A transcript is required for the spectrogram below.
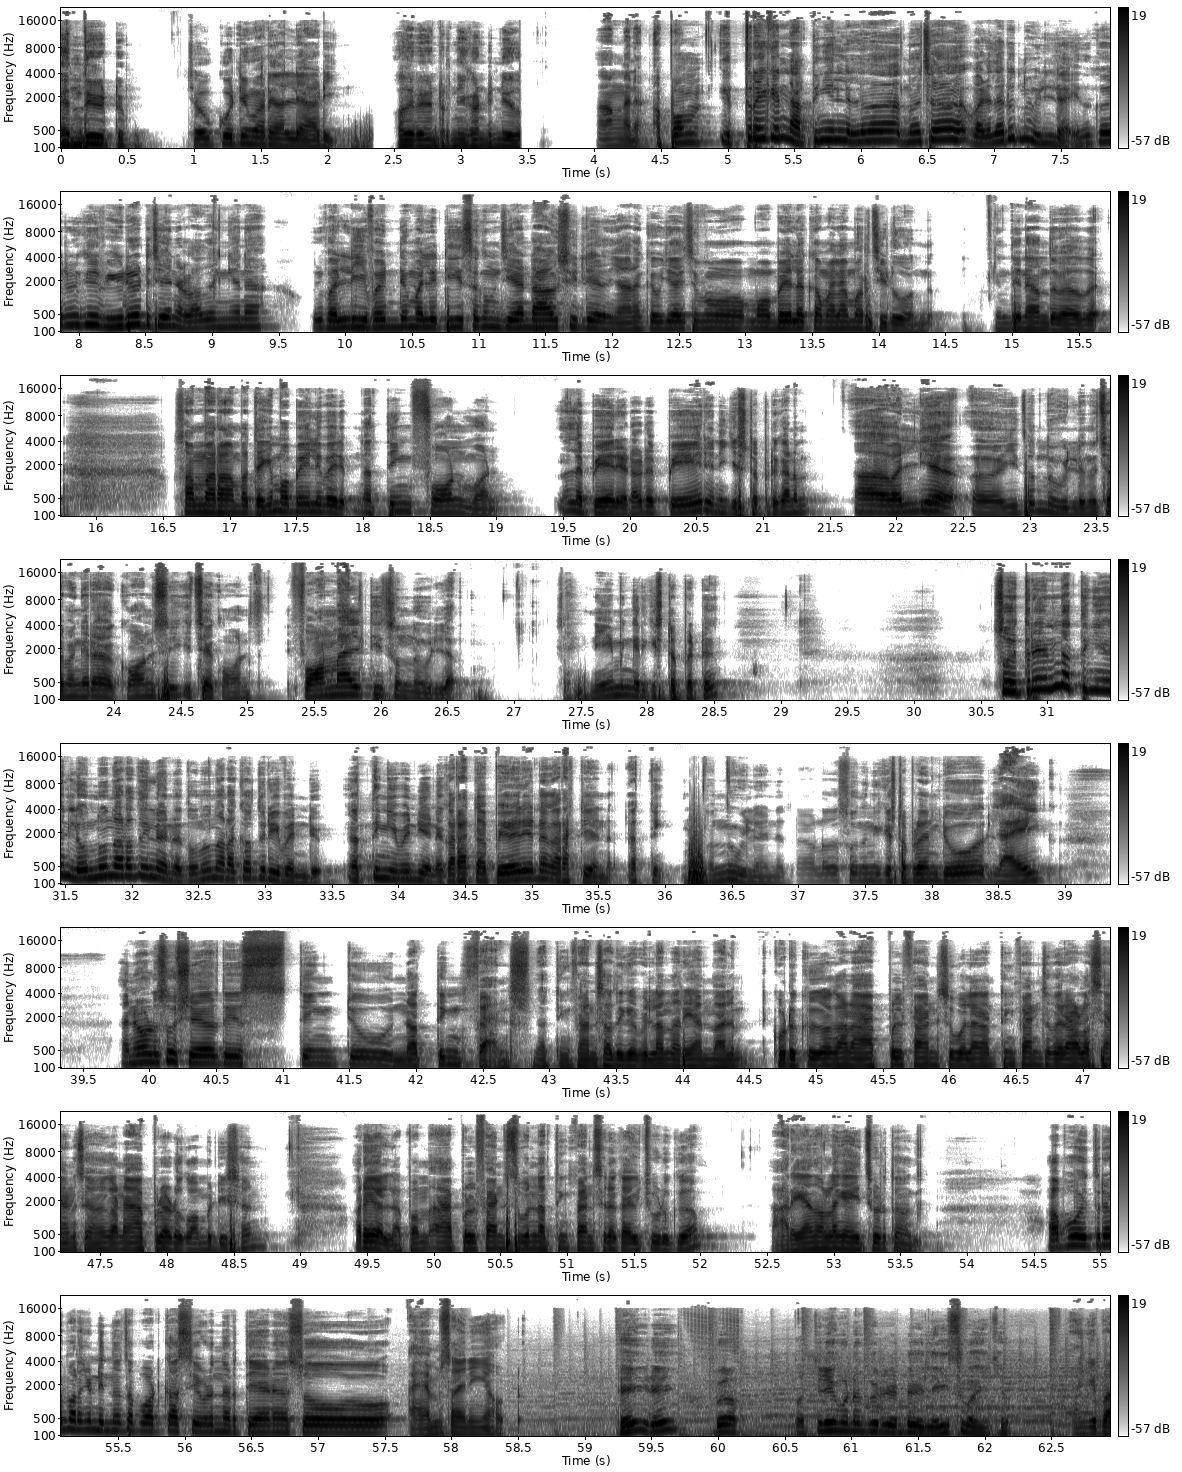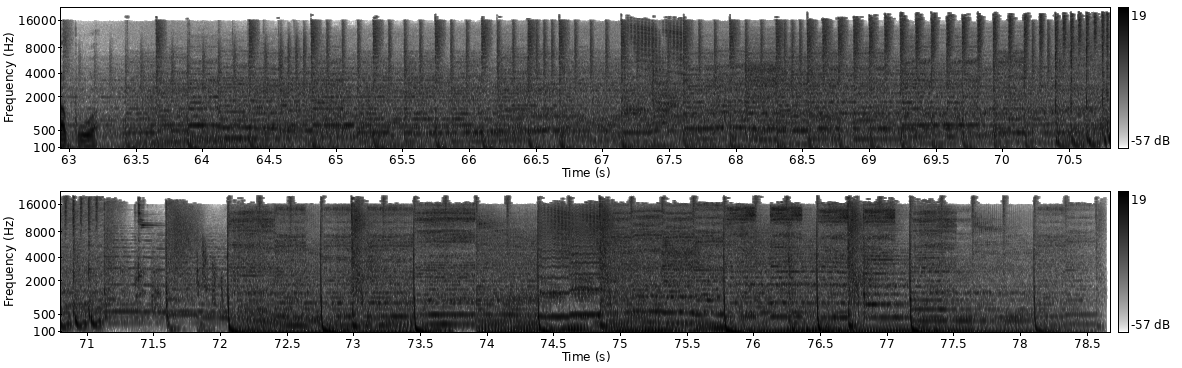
എന്ത് കിട്ടും? ചൗക്കൂറ്റി മാറി നല്ല ആടി. അത് വേണ്ട നീ കണ്ടിന്യൂ ചെയ്തു. അങ്ങനെ. അപ്പം ഇത്രയൊക്കെ നത്തിങ് ഇല്ല. എന്ന് വെച്ചാൽ വലുതായിട്ടൊന്നും ഇല്ല. ഇതൊക്കെ ഒരു വീഡിയോ ആയിട്ട് ചെയ്യാനുള്ളൂ അതിങ്ങനെ ഒരു വലിയ ഇവന്റും വലിയ ടീസൊക്കെ ചെയ്യേണ്ട ആവശ്യമില്ലായിരുന്നു. ഞാനൊക്കെ വിചാരിച്ചപ്പോൾ മൊബൈലൊക്കെ മലമറിച്ചിടുമെന്ന് എന്തിനാന്ന് വെറുതെ. സമ്മർ ആകുമ്പോഴത്തേക്കും മൊബൈൽ വരും. നത്തിങ് ഫോൺ വൺ നല്ല പേര് അവരുടെ പേര് എനിക്ക് ഇഷ്ടപ്പെട്ടു കാരണം വലിയ ഇതൊന്നുമില്ല. എന്ന് വെച്ചാൽ ഭയങ്കര കോൺസി ചേ കോൺസ് ഫോർമാലിറ്റീസ് ഒന്നുമില്ല. നെയിമിങ് എനിക്ക് ഇഷ്ടപ്പെട്ട് സോ ഇത്രയും നത്തിങ് ഇവന്റ് ഒന്നും നടന്നില്ല എന്റെ ഒന്നും നടക്കാത്തൊരു ഇവന്റ് നത്തിങ് ഇവന്റ് തന്നെ. കറക്റ്റ് ആ. പേര് തന്നെ കറക്റ്റ് തന്നെ. നത്തിങ് ഒന്നുമില്ല എന്റെ ഉള്ളത് സോ നിങ്ങൾക്ക് ഇഷ്ടപ്പെടാൻ do like and also share this thing to Nothing fans Nothing fans അധികം ഇല്ലെന്നറിയാം എന്നാലും കൊടുക്കുക. കാരണം ആപ്പിൾ ഫാൻസ് പോലെ നത്തിങ് ഫാൻസ് വരാനുള്ള ചാൻസ് ആണ്. കാരണം ആപ്പിളുടെ കോമ്പറ്റീഷൻ അറിയാമല്ലോ. അപ്പം ആപ്പിൾ ഫാൻസ് പോലെ നത്തിങ് ഫാൻസിലേക്ക് അയച്ചു കൊടുക്കുക. അറിയാമെന്നുള്ള അയച്ചു കൊടുത്താൽ മതി. അപ്പോൾ ഇത്രയും പറഞ്ഞുകൊണ്ട് ഇന്നത്തെ പോഡ്കാസ്റ്റ് ഇവിടെ നിർത്തിയാണ്. So I am signing out ഡേയ് ഡേയ് ബാ പത്ത് രൂപ കൊണ്ടൊക്കെ ഒരു രണ്ട് ലേസ് വാങ്ങിക്കാം. താങ്ക് യു ബാ പോവാം.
